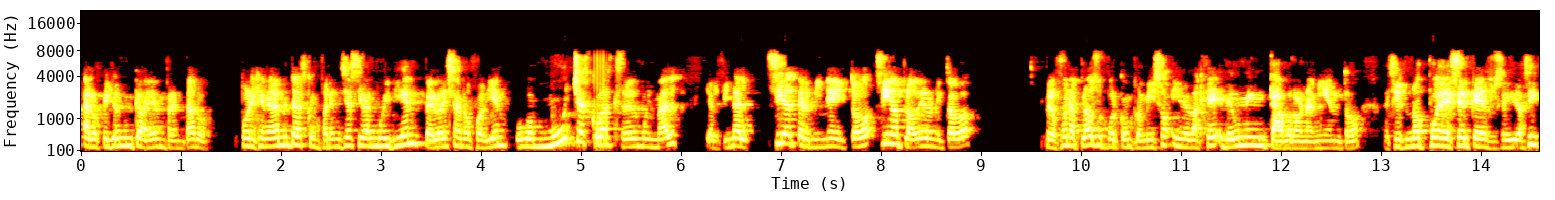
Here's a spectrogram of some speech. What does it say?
a lo que yo nunca había enfrentado porque generalmente las conferencias iban muy bien, pero esa no fue bien. Hubo muchas cosas que ven muy mal y al final sí la terminé y todo, sí me aplaudieron y todo, pero fue un aplauso por compromiso y me bajé de un encabronamiento. Es decir, no puede ser que haya sucedido así.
